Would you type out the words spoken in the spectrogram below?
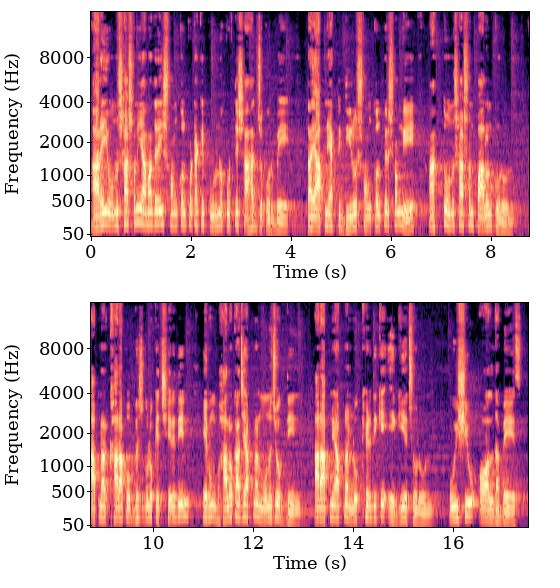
আর এই অনুশাসনই আমাদের এই সংকল্পটাকে পূর্ণ করতে সাহায্য করবে। তাই আপনি একটি দৃঢ় সংকল্পের সঙ্গে আত্ম অনুশাসন পালন করুন। আপনার খারাপ অভ্যেসগুলোকে ছেড়ে দিন এবং ভালো কাজে আপনার মনোযোগ দিন আর আপনি আপনার লক্ষ্যের দিকে এগিয়ে চলুন। Wish you all the best.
